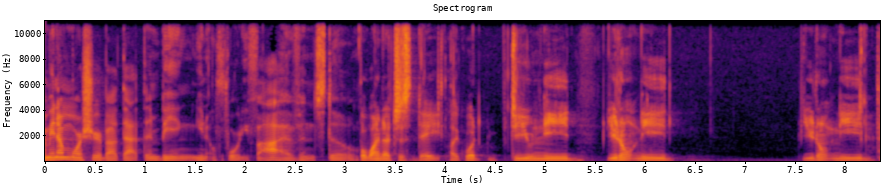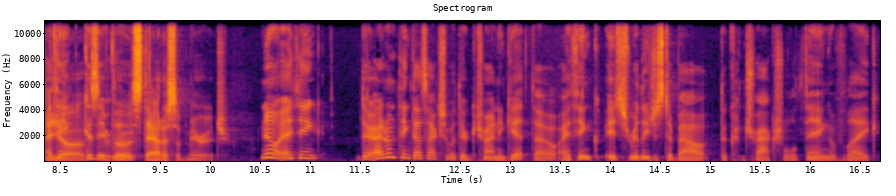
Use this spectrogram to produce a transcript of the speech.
mean, I'm more sure about that than being, you know, 45 and still. but why not just date? Like, what do you need? You don't need. You don't need the think- uh, it the status of marriage. No, I think there, I don't think that's actually what they're trying to get though. I think it's really just about the contractual thing of like,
